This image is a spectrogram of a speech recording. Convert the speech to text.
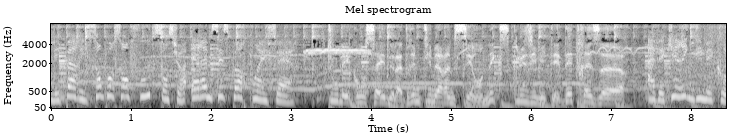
Les paris 100% foot sont sur rmcsport.fr. Tous les conseils de la Dream Team RMC en exclusivité dès 13h avec Eric Dimeco.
